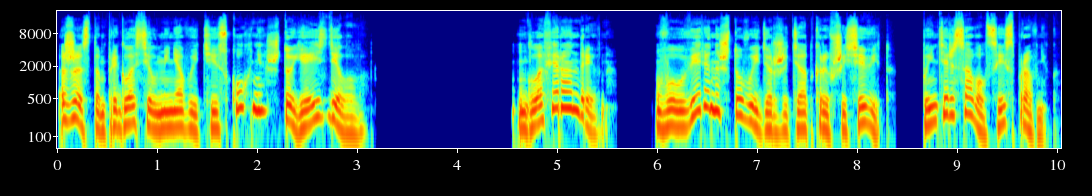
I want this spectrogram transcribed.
Жестом пригласил меня выйти из кухни, что я и сделала. «Глафира Андреевна, вы уверены, что выдержите открывшийся вид?» — поинтересовался исправник.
